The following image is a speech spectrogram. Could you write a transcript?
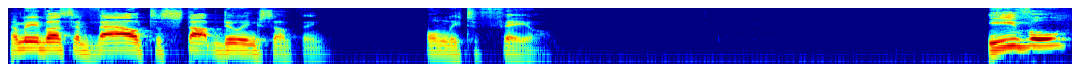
How many of us have vowed to stop doing something only to fail? Evil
